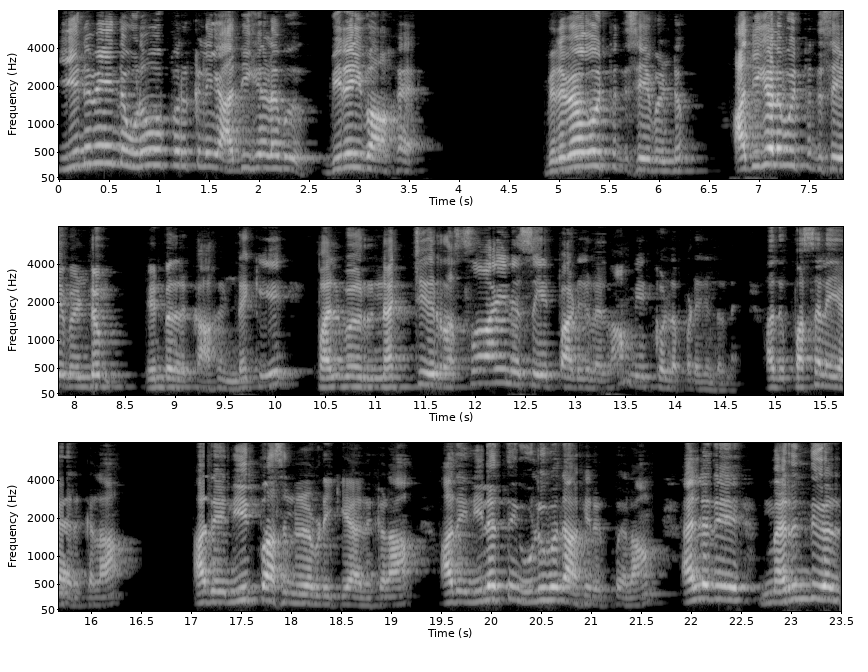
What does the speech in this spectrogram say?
எனவே இந்த உணவுப் பொருட்களை அதிக அளவு விரைவாக விரைவாக உற்பத்தி செய்ய வேண்டும் அதிக அளவு உற்பத்தி செய்ய வேண்டும் என்பதற்காக இன்றைக்கு பல்வேறு நச்சு ரசாயன செயற்பாடுகள் எல்லாம் மேற்கொள்ளப்படுகின்றன. அது பசலையா இருக்கலாம் அது நீர்ப்பாசன நடவடிக்கையா இருக்கலாம் அது நிலத்தை உழுவதாக இருக்கலாம் அல்லது மருந்துகள்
